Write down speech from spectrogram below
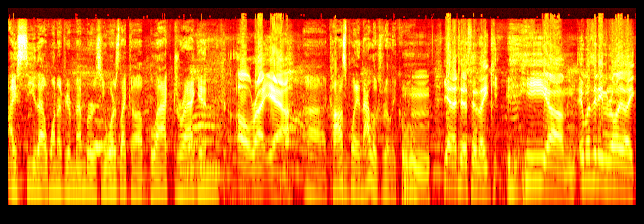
I see that one of your members he wears like a black dragon Oh right, yeah, uh, cosplay, and that looks really cool. yeah. That's just like he. Um, it wasn't even really like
